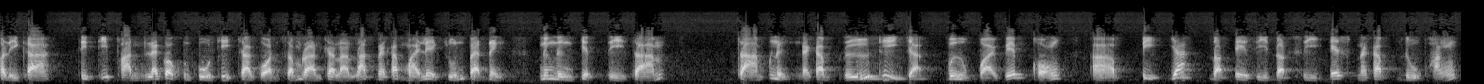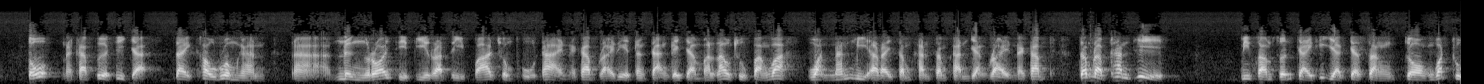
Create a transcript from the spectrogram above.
ภริกาสิทธิพันธ์และก็คุณครูทิชากรสำราญฉลาดลักษณ์นะครับ หมายเลข 081 11743สามหนึ่งนะครับ หรือที่จะเว็บไวเว็บของอาปิยะ .ac.ch นะครับ ดูผังโต๊ะนะครับ เพื่อที่จะได้เข้าร่วมงานหนึ่งร้อยสี่ปีราตรีฟ้าชมพูได้นะครับ รายละเอียดต่างๆเดี๋ยวจะมาเล่าสู่ฟังว่าวันนั้นมีอะไรสำคัญสำคัญอย่างไรนะครับสำหรับท่านที่ มีความสนใจที่อยากจะสั่งจองวัตถุ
